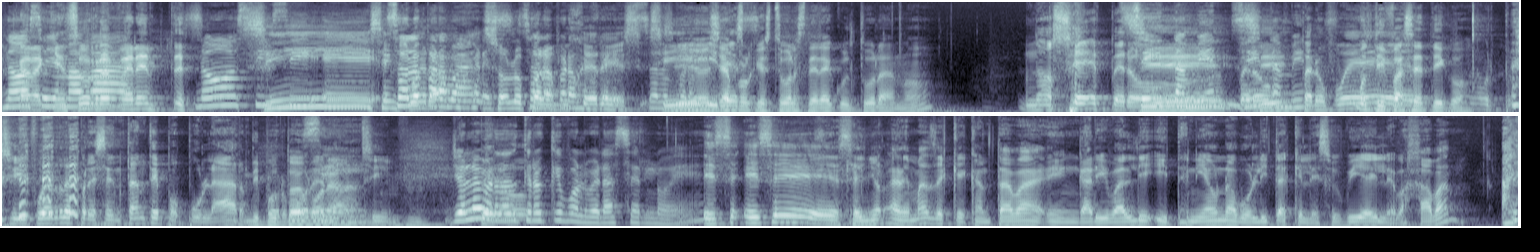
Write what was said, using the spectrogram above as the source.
no, Cada se sus referentes. No, sí, sí. Sí, eh, se solo para mujeres. solo para mujeres, sí. Sí, para yo decía porque estuvo en la Secretaría de Cultura, ¿no? No sé, pero. Sí, también, sí, pero, también. pero fue. Multifacético. Sí, fue representante popular. por Diputado Morena. sí. Yo la Pero- verdad creo que volverá a hacerlo, ¿eh? Ese, ese señor, además de que cantaba en Garibaldi y tenía una bolita que le subía y le bajaba, ay,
